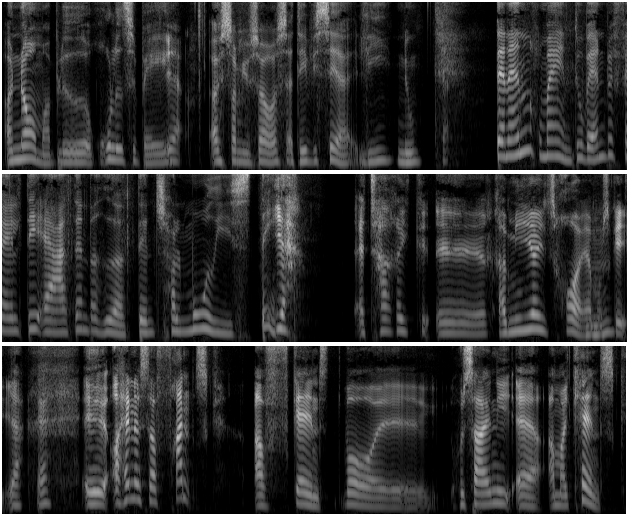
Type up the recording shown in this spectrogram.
og normer er blevet rullet tilbage. Ja. Og som jo så også er det, vi ser lige nu. Ja. Den anden roman, du vil anbefale, det er den, der hedder Den tålmodige sten. Ja, af Tariq øh, Ramiri, tror jeg mm. måske. Ja. ja. Øh, og han er så fransk afghansk, hvor øh, Hosseini er amerikansk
